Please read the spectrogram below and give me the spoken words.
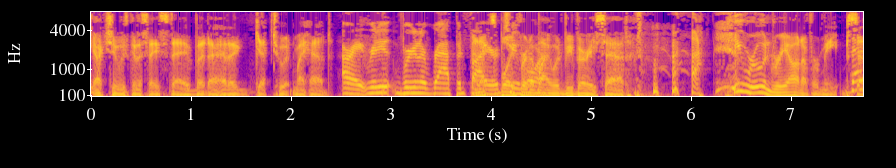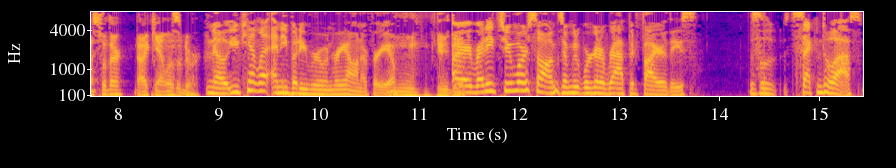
actually was going to say stay, but I had to get to it in my head. All right, ready, we're gonna rapid fire two ex-boyfriend of mine would be very sad. he ruined Rihanna for me. Obsessed with her. I can't listen to her. no, you can't let anybody ruin Rihanna for you. Did. All right, ready? Two more songs. I'm gonna, we're gonna rapid fire these. This is second to last.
